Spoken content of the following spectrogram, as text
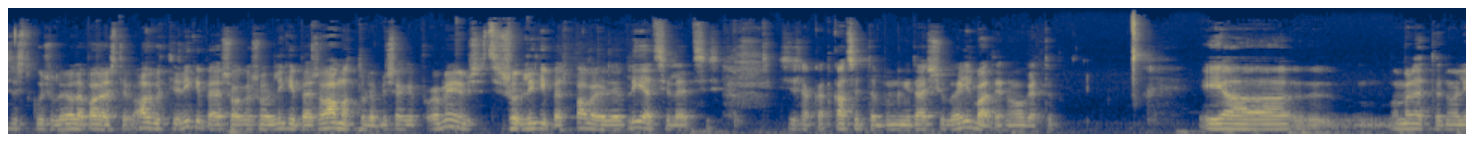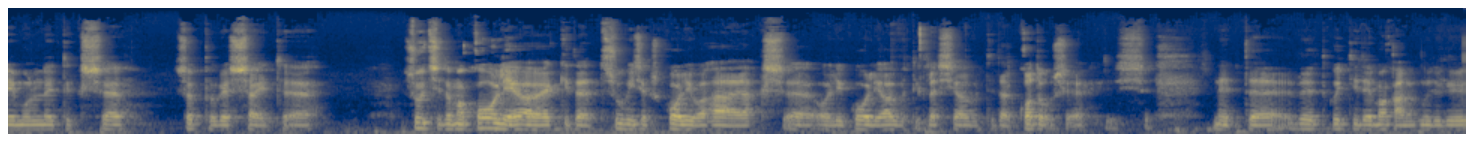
sest kui sul ei ole parajasti arvuti ligipääsu, aga sul on ligipääs raamatule, mis räägib programmeerimisest, siis sul on ligipääs paberile ja pliiatsile, et siis, siis hakkad katsetama mingeid asju ka ilma tehnoloogiata. ja ma mäletan, oli mul näiteks sõpru, kes said, äh, suutsid oma kooli ära rääkida, et suviseks koolivaheajaks äh, oli kooli arvutiklassi arvuti tal kodus ja siis need, need kutid ei maganud muidugi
